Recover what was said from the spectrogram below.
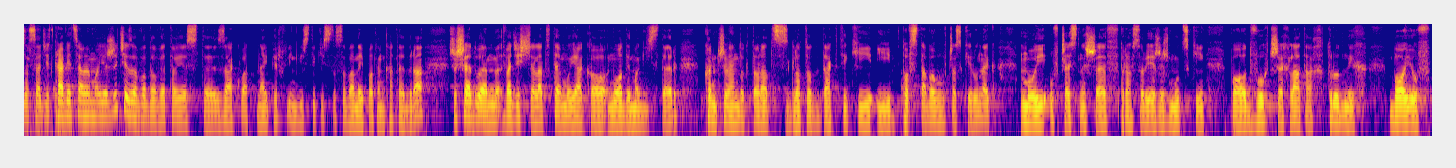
Zasadzie prawie całe moje życie zawodowe to jest e, zakład najpierw lingwistyki stosowanej, potem katedra. Przyszedłem 20 lat temu jako młody magister, kończyłem doktorat z glotodydaktyki i powstawał wówczas kierunek. Mój ówczesny szef, profesor Jerzy Żmucki, po dwóch, trzech latach trudnych bojów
